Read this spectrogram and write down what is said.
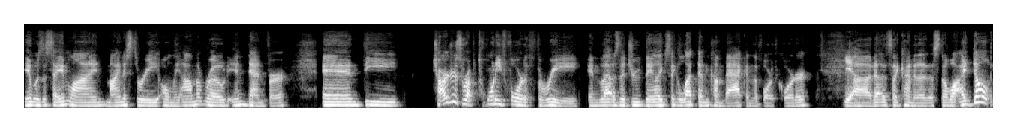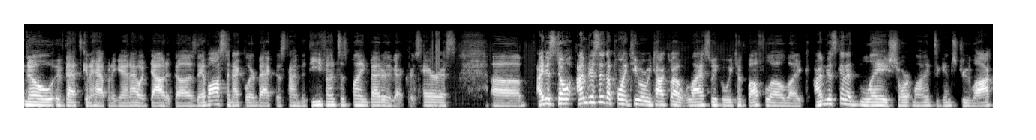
it was the same line, minus three, only on the road in Denver, and the Chargers were up 24 to three, and that was the Drew. They like just like let them come back in the fourth quarter. Yeah, uh, that was like kind of the snowball. I don't know if that's going to happen again. I would doubt it does. They have Austin Ekeler back this time. The defense is playing better. They've got Chris Harris. Uh, I just don't. I'm just at the point too where we talked about last week when we took Buffalo. Like I'm just going to lay short lines against Drew Lock.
